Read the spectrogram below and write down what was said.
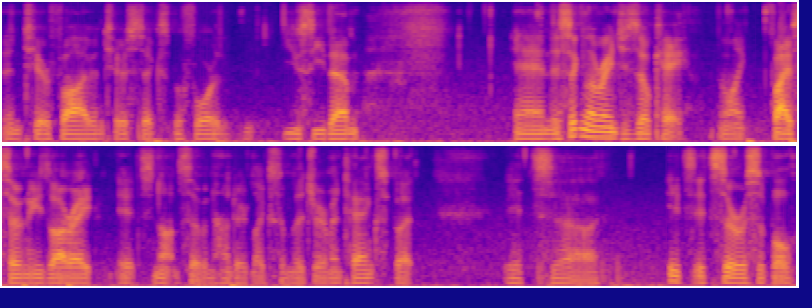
in tier five and tier six before you see them. And the signal range is okay. Like 570 is all right. It's not 700 like some of the German tanks, but it's uh, it's it's serviceable.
